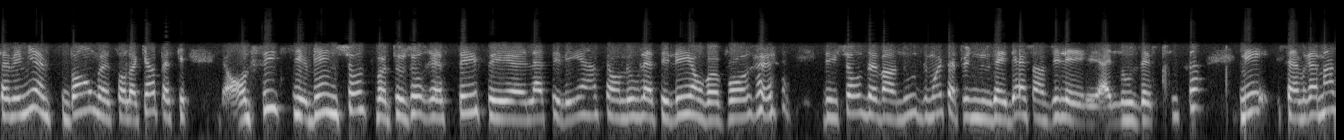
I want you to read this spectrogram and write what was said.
Ça m'a mis un petit bombe sur le cœur parce que on le sait s'il y a bien une chose qui va toujours rester, c'est la télé. Hein. Si on ouvre la télé, on va voir des choses devant nous. Du moins, ça peut nous aider à changer les, à nos esprits, ça. Mais ça a vraiment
